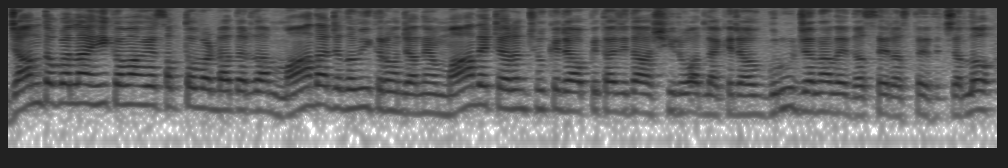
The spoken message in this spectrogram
ਜਾਣ ਤੋਂ ਪਹਿਲਾਂ ਹੀ ਕਵਾਂਗੇ, ਸਭ ਤੋਂ ਵੱਡਾ ਦਰਜਾ ਮਾਂ ਦਾ ਜਦੋਂ ਵੀ ਕਰਾਉਣ ਜਾਂਦੇ ਹੋ, ਮਾਂ ਦੇ ਚਰਨ ਛੂ ਕੇ ਜਾਓ, ਪਿਤਾ ਜੀ ਦਾ ਆਸ਼ੀਰਵਾਦ ਲੈ ਕੇ ਜਾਓ, ਗੁਰੂ ਜਨਾਂ ਦੇ ਦੱਸੇ ਰਸਤੇ ਤੇ ਚੱਲੋ।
